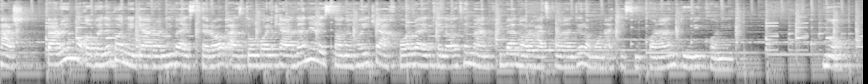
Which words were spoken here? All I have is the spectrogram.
8. برای مقابله با نگرانی و استراب از دنبال کردن رسانه هایی که اخبار و اطلاعات منفی و ناراحت کننده را منعکس می کنند دوری کنید. 9.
